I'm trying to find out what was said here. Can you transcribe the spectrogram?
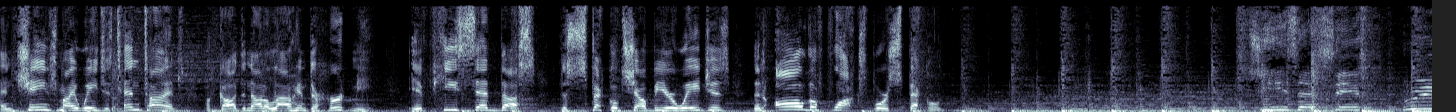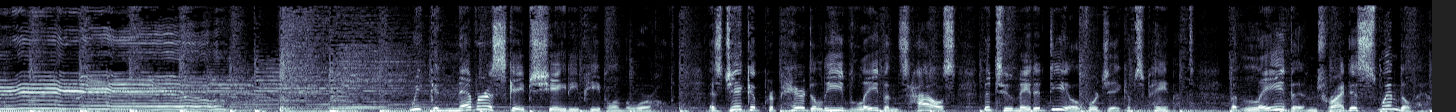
and changed my wages ten times, but God did not allow him to hurt me. If he said thus, the speckled shall be your wages, then all the flocks bore speckled. Jesus is real. We can never escape shady people in the world. As Jacob prepared to leave Laban's house, the two made a deal for Jacob's payment. But Laban tried to swindle him.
